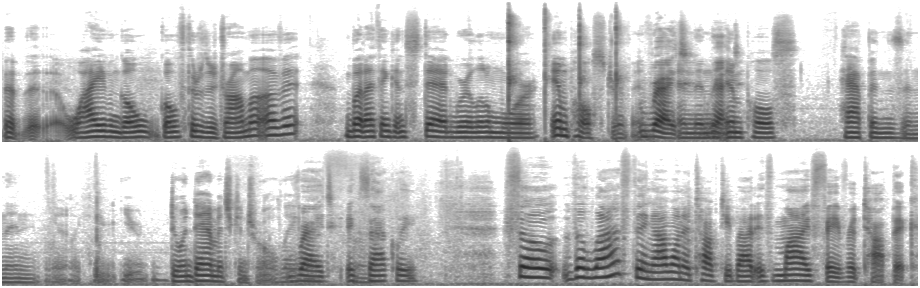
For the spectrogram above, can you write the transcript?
that, that- why even go go through the drama of it? But I think instead we're a little more impulse driven. Right, And then right. the impulse happens, and then you know you, you're doing damage control. Later. Right, exactly. So, the last thing I want to talk to you about is my favorite topic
